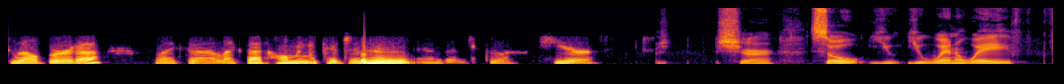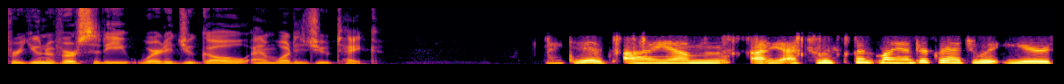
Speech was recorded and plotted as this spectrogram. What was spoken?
to Alberta, like uh, like that homing pigeon, and, and still here. Sure. So you you went away for university. Where did you go, and what did you take? I did. I um I actually spent my undergraduate years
